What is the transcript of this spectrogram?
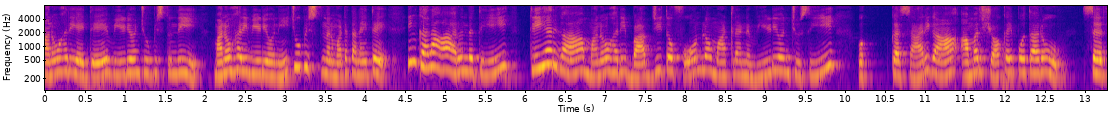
మనోహరి అయితే వీడియోని చూపిస్తుంది. మనోహరి వీడియోని చూపిస్తుంది అనమాట తనైతే. ఇంకా అలా అరుంధతి క్లియర్గా మనోహరి బాబ్జీతో ఫోన్లో మాట్లాడిన వీడియోని చూసి ఒక్కసారిగా అమర్ షాక్ అయిపోతారు. సార్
